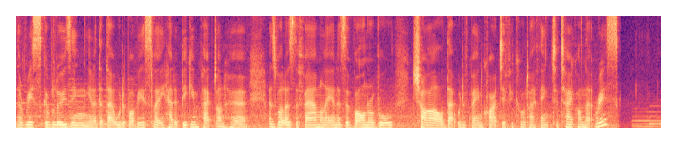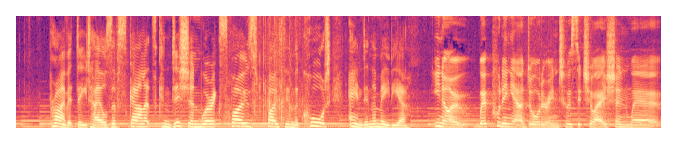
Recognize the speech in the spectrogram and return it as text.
The risk of losing, you know, that that would have obviously had a big impact on her as well as the family and as a vulnerable child that would have been quite difficult I think to take on that risk. Private details of Scarlett's condition were exposed both in the court and in the media. You know, we're putting our daughter into a situation where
